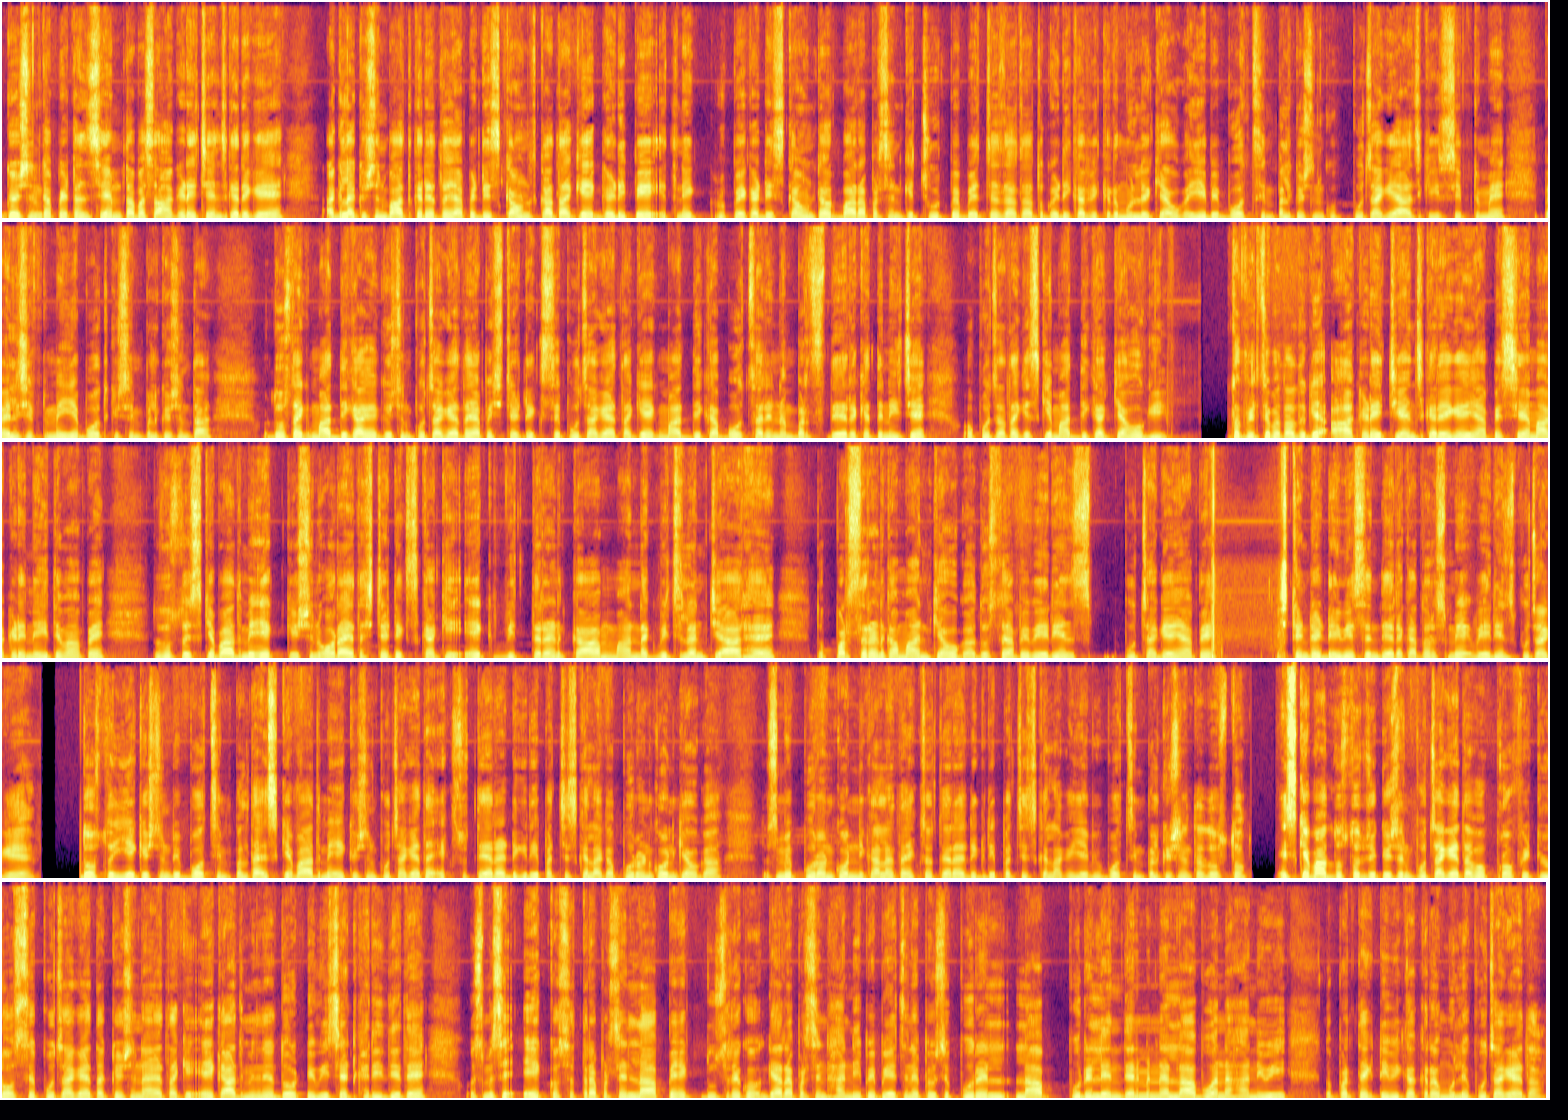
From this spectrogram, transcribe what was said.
क्वेश्चन का पैटर्न सेम था, बस आंकड़े चेंज करे गए। अगला क्वेश्चन बात करें तो यहाँ पे डिस्काउंट का था कि घड़ी पे इतने रुपए का डिस्काउंट है और 12 परसेंट की छूट पे बेचा जाता है तो घड़ी का विक्रय मूल्य क्या होगा? ये भी बहुत सिंपल क्वेश्चन पूछा गया आज की शिफ्ट में, पहली शिफ्ट में ये बहुत सिंपल क्वेश्चन था। और दोस्तों, एक माध्यिका का क्वेश्चन पूछा गया था, यहाँ पे स्टेटिक्स से पूछा गया था कि एक माध्यिका बहुत सारे नंबर दे रखे थे नीचे और पूछा था कि इसकी माध्यिका क्या होगी। तो फिर से बता दूँ कि आंकड़े चेंज करे गए, यहाँ पे सेम आंकड़े नहीं थे वहाँ पे। तो दोस्तों, इसके बाद में एक क्वेश्चन और आया था स्टेटिक्स का कि एक वितरण का मानक विचलन चार है तो प्रसरण का मान क्या होगा? दोस्तों, यहाँ पे वेरिएंस पूछा गया यहाँ पे स्टैंडर्ड डेविएशन दे रखा था और उसमें वेरियंस पूछा गया है। दोस्तों, ये क्वेश्चन भी बहुत सिंपल था। इसके बाद में एक क्वेश्चन पूछा गया था 113 डिग्री 25 कला का पूर्ण कोण क्या होगा? तो उसमें पूर्ण कोण निकाला था 113 डिग्री 25 कला का। ये भी बहुत सिंपल क्वेश्चन था दोस्तों। इसके बाद दोस्तों, जो क्वेश्चन पूछा गया था, वो प्रॉफिट लॉस से पूछा गया था। क्वेश्चन आया था कि एक आदमी ने दो टीवी सेट खरीदे थे। उसमें से एक को सत्रह परसेंट लाभ पे, एक दूसरे को ग्यारह परसेंट हानि पे बेचने पे, उसे पूरे लाभ, पूरे लेन देन में न लाभ हुआ, न हानि हुई। तो प्रत्येक टीवी का क्रम मूल्य पूछा गया था।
